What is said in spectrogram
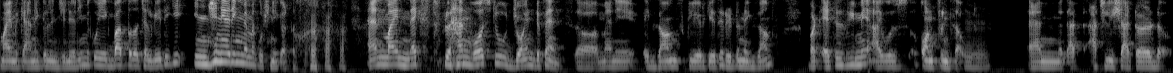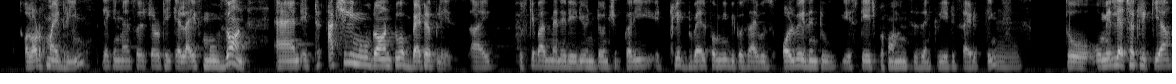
my mechanical engineering में कोई एक बात पता चल गई थी कि इंजीनियरिंग में मैं कुछ नहीं कर सकता। And my next plan was to join defence मैंने एग्ज़ाम्स क्लियर किए थे रिटर्न एग्ज़ाम्स बट एसएसबी में I was conference out and that actually shattered a lot of my dreams. लेकिन मैं सोचा चलो ठीक है life moves on and it actually moved on to a better place I उसके बाद मैंने रेडियो इंटर्नशिप करी। It click well for me because I was always into ये stage performances and creative side of things तो वो मेरे लिए अच्छा क्लिक किया।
